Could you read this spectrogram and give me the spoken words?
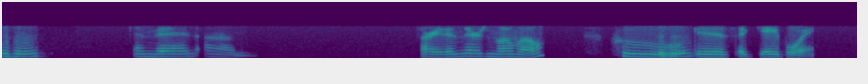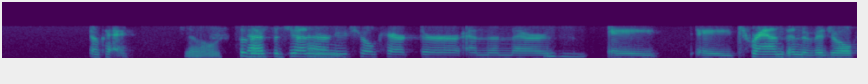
Mhm. And then um sorry, then there's Momo, who mm-hmm. is a gay boy. Okay. So, so there's the gender um, neutral character, and then there's mm-hmm. a a trans individual,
